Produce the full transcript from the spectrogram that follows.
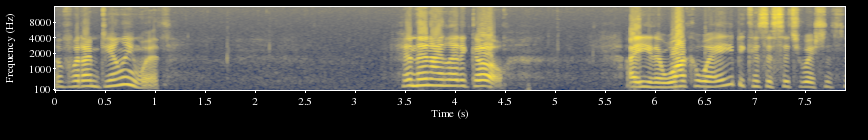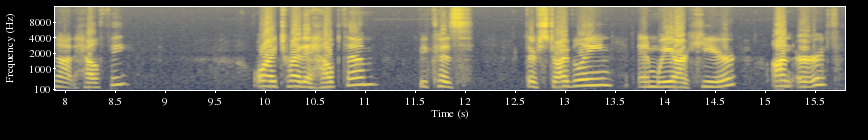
of what I'm dealing with and then I let it go. I either walk away because the situation's not healthy, or I try to help them because they're struggling and we are here on earth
